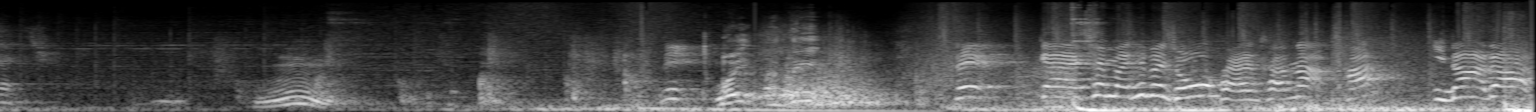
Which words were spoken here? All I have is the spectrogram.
กอืมนี่ เฮ้ยอาร์ตี้นี่แกใช่ไหมที่เป็นชู้กับแฟนฉันอะฮะ อีหน้าด้าน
